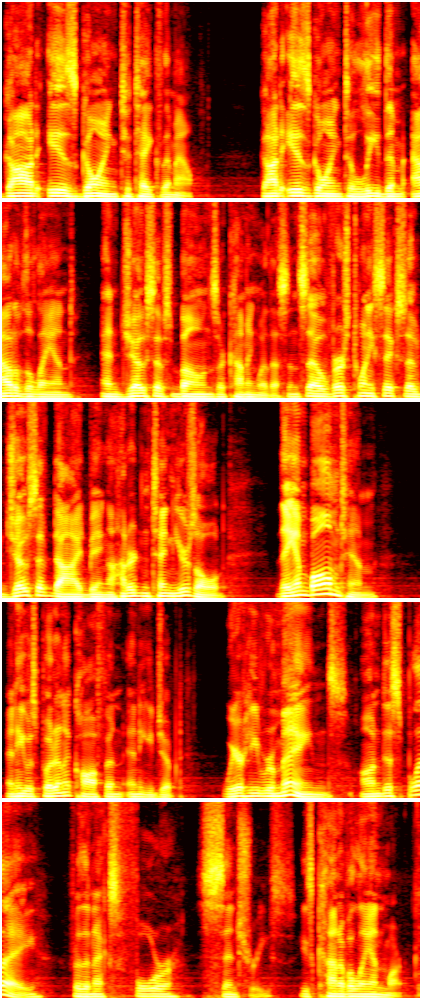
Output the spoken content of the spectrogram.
God is going to take them out. God is going to lead them out of the land, and Joseph's bones are coming with us. And so, verse 26 so Joseph died being 110 years old. They embalmed him, and he was put in a coffin in Egypt, where he remains on display for the next four centuries. He's kind of a landmark.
